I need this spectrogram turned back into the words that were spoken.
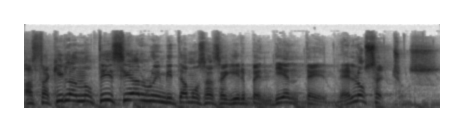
Hasta aquí la noticia, lo invitamos a seguir pendiente de los hechos.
